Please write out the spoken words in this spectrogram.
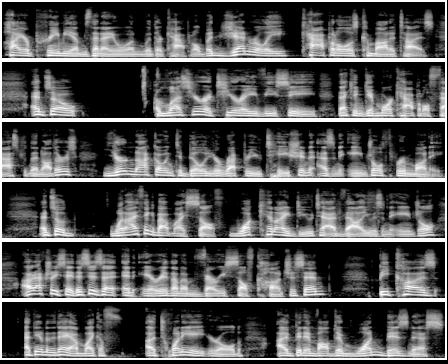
higher premiums than anyone with their capital. But generally, capital is commoditized. And so unless you're a tier A VC that can give more capital faster than others, you're not going to build your reputation as an angel through money. And so when I think about myself, what can I do to add value as an angel? I would actually say this is a- an area that I'm very self conscious in because at the end of the day, I'm like a, a 28 year old. I've been involved in one business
